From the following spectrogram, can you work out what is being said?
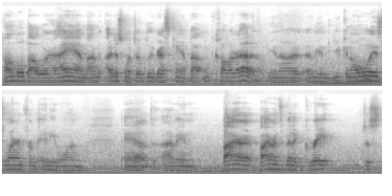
humble about where I am. I'm, I just went to a bluegrass camp out in Colorado. You know, I, I mean, you can always learn from anyone, and I mean, Byron Byron's been a great just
